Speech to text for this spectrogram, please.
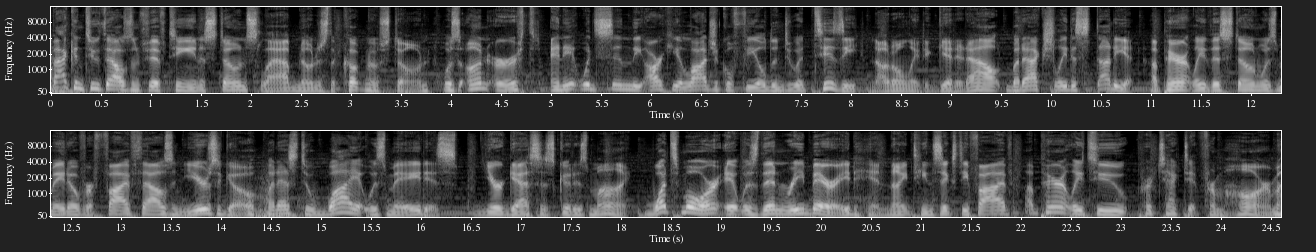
Back in 2015, a stone slab known as the Cochno stone was unearthed and it would send the archaeological field into a tizzy, not only to get it out, but actually to study it. Apparently, this stone was made over 5,000 years ago, but as to why it was made is your guess as good as mine. What's more, it was then reburied in 1965, apparently to protect it from harm.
